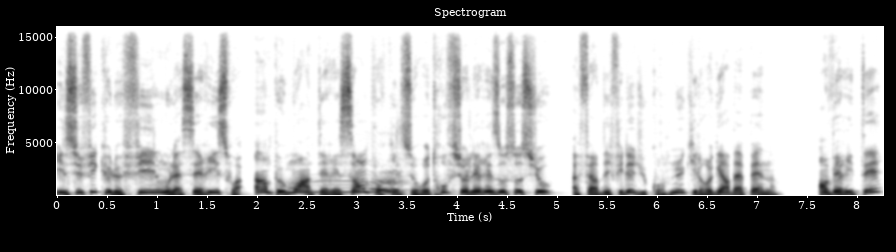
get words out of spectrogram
Il suffit que le film ou la série soit un peu moins intéressant pour qu'ils se retrouvent sur les réseaux sociaux, à faire défiler du contenu qu'ils regardent à peine. En vérité,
